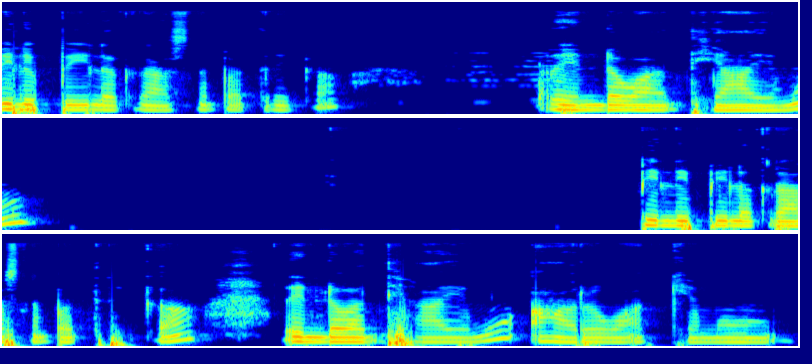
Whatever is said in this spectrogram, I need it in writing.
పిలిప్పీలకు రాసిన పత్రిక. రెండవ అధ్యాయము. పిలిపిలకు రాసిన పత్రిక. రెండవ అధ్యాయము. ఆరో వాక్యము.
